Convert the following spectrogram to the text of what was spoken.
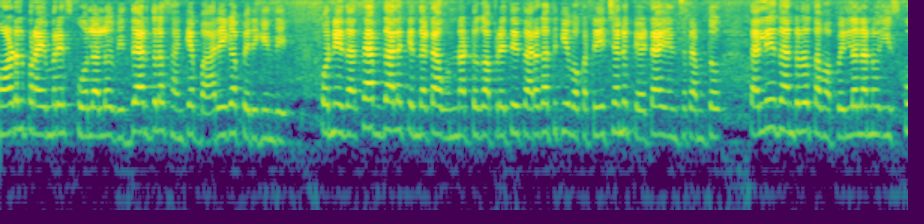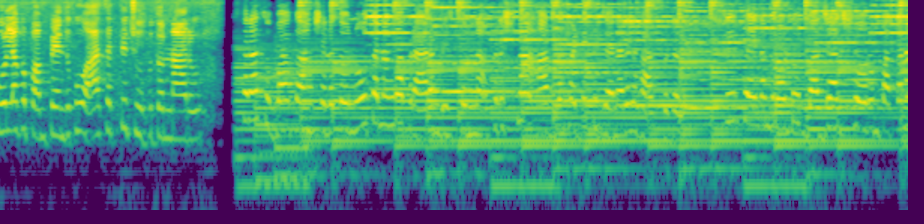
మోడల్ ప్రైమరీ స్కూళ్ళలో విద్యార్థుల సంఖ్య భారీగా పెరిగింది. కొన్ని దశాబ్దాల కిందట ఉన్నట్టుగా ప్రతి తరగతికి ఒక టీచర్ను కేటాయించడంతో తల్లిదండ్రులు తమ పిల్లలను ఈ స్కూళ్ళకు పంపేందుకు ఆసక్తి చూపుతున్నారు. శుభాకాంక్షలతో నూతనంగా ప్రారంభిస్తున్న Krishna orthopaedic general hospital Srisailam road Bajaj showroom పక్కన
